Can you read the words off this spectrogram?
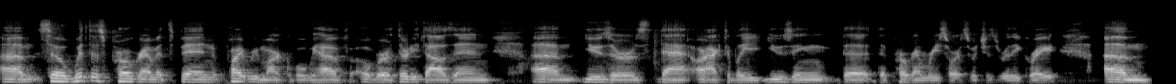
Um, so with this program, it's been quite remarkable. We have over 30,000 um, users that are actively using the, the program resource, which is really great. Um,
